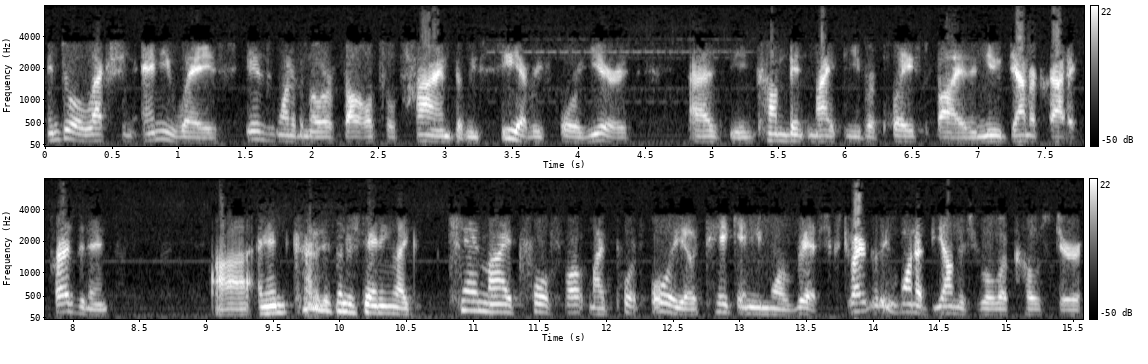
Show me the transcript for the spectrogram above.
into election anyways is one of the more volatile times that we see every four years as the incumbent might be replaced by the new democratic president. Uh, and kind of just understanding like can my portfolio my portfolio take any more risks? Do i really want to be on this roller coaster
